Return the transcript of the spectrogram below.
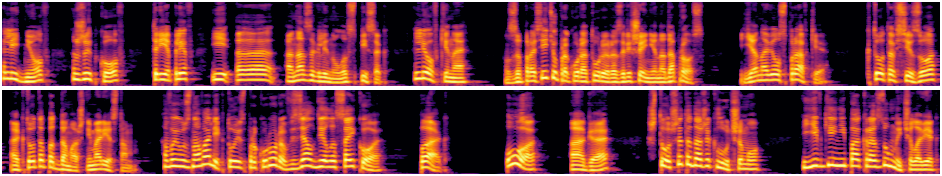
Леднев, Житков, Треплев и... Э, она заглянула в список. Левкина. Запросить у прокуратуры разрешение на допрос. Я навел справки. Кто-то в СИЗО, а кто-то под домашним арестом. Вы узнавали, кто из прокуроров взял дело Сайко? Пак. О, ага. Что ж, это даже к лучшему. Евгений Пак разумный человек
